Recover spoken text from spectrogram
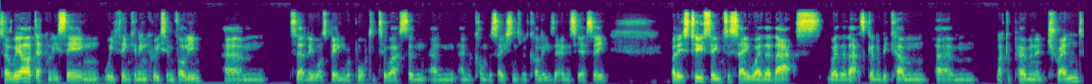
So we are definitely seeing, we think, an increase in volume. Um, certainly, what's being reported to us and, and and conversations with colleagues at NCSC. But it's too soon to say whether that's whether that's going to become um, like a permanent trend.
